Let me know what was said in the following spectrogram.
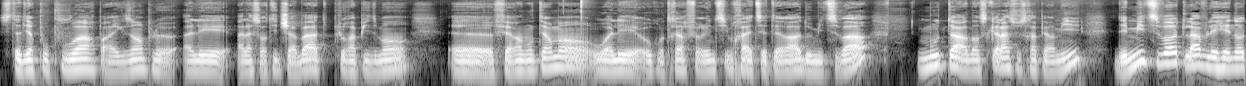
c'est-à-dire pour pouvoir, par exemple, aller à la sortie de Shabbat plus rapidement, euh, faire un enterrement, ou aller au contraire faire une simcha, etc., de mitzvah. Moutar, dans ce cas-là, ce sera permis. Des mitzvot lave les henot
